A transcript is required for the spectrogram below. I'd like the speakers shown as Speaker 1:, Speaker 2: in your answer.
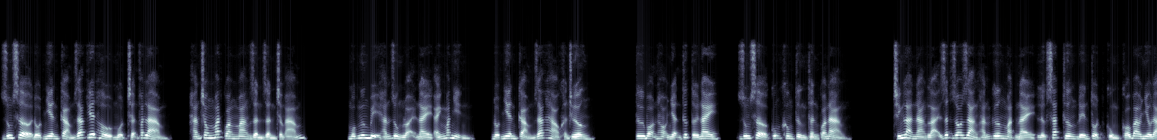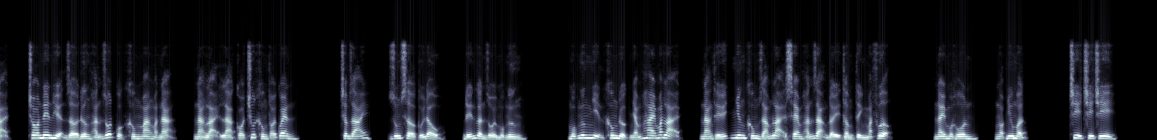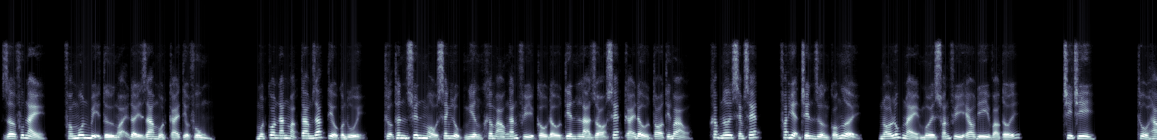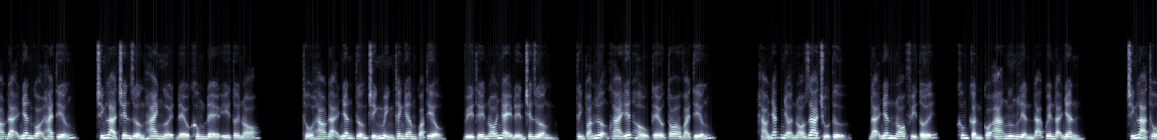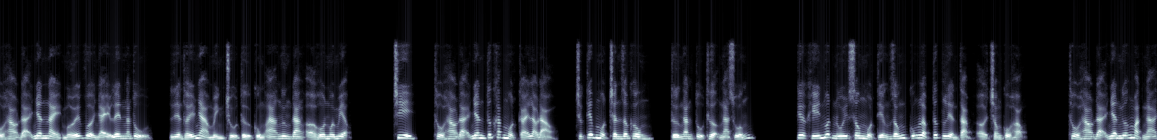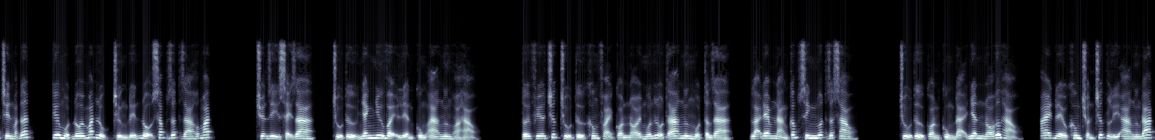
Speaker 1: dung sở đột nhiên cảm giác yết hầu một trận phát làm, hắn trong mắt quang mang dần dần trầm ám. Một ngưng bị hắn dùng loại này ánh mắt nhìn, đột nhiên cảm giác hảo khẩn trương. Từ bọn họ nhận thức tới nay, dung sở cũng không từng thân quá nàng. Chính là nàng lại rất rõ ràng hắn gương mặt này lực sát thương đến tuột cùng có bao nhiêu đại, cho nên hiện giờ đương hắn rốt cuộc không mang mặt nạ, nàng lại là có chút không thói quen. Châm rãi, dung sở cúi đầu, đến gần rồi một ngưng. Một ngưng nhịn không được nhắm hai mắt lại, nàng thế nhưng không dám lại xem hắn dạng đầy thâm tình mắt phượng. Này một hôn, ngọt như mật. Chi chi chi. Giờ phút này, phòng môn bị từ ngoại đẩy ra một cái tiểu phùng. Một con ăn mặc tam giác tiểu con đùi, thượng thân xuyên màu xanh lục nghiêng khâm áo ngắn phì cầu đầu tiên là dò xét cái đầu to tiến vào, khắp nơi xem xét, phát hiện trên giường có người, nó lúc này mới xoắn phì eo đi vào tới. Chi chi. Thổ hào đại nhân gọi hai tiếng, chính là trên giường hai người đều không để ý tới nó. Thổ hào đại nhân tưởng chính mình thanh âm quá tiểu, vì thế nó nhảy đến trên giường, tính toán lượng khai yết hầu kêu to vài tiếng. Hào nhắc nhở nó ra chủ tử, đại nhân nó phi tới, không cần có A ngưng liền đã quên đại nhân. Chính là thổ hào đại nhân này mới vừa nhảy lên ngăn tủ, liền thấy nhà mình chủ tử cùng A ngưng đang ở hôn môi miệng. Chi, thổ hào đại nhân tức khắc một cái lảo đảo, trực tiếp một chân dâm không, từ ngăn tủ thượng ngã xuống. Kia khí nuốt núi sông một tiếng giống cũng lập tức liền tạp ở trong cổ họng. Thổ hào đại nhân ngưỡng mặt ngã trên mặt đất, kia một đôi mắt lục trừng đến độ sắp rớt ra hốc mắt. Chuyện gì xảy ra, chủ tử nhanh như vậy liền cùng A ngưng hòa hảo. Tới phía trước chủ tử không phải còn nói muốn lột A ngưng một tầng ra, lại đem nàng cấp sinh nuốt rất sao. Chủ tử còn cùng đại nhân nó ước hảo, ai đều không chuẩn trước lý A ngưng đát.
